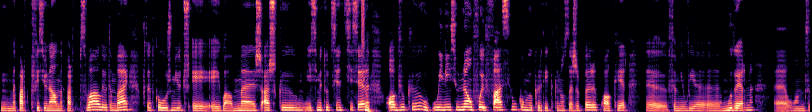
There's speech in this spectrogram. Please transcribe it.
na parte profissional, na parte pessoal, eu também. Portanto, com os miúdos é, é igual. Mas acho que, e acima de tudo, sendo sincera, Sim. óbvio que o, o, início não foi fácil, como eu acredito que não seja para qualquer uh, família uh, moderna. Uh, onde,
